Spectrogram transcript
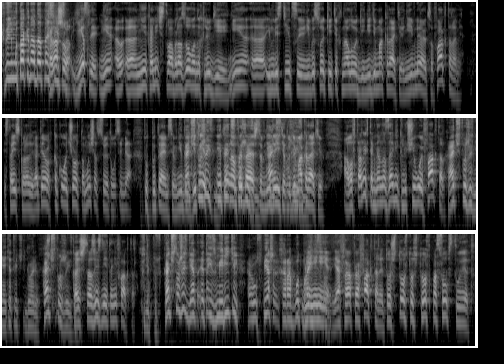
К нему так и надо относиться. Хорошо, если не, э, э, не количество образованных людей, не э, инвестиции, не высокие технологии, не демократия не являются факторами исторического развития, во-первых, какого черта мы сейчас все это у себя тут пытаемся внедрить, Качество и ты, жизни, и ты нам пытаешься жизни, внедрить качество эту жизни. демократию. А во-вторых, тогда назови ключевой фактор. Качество жизни, я тебе отвечу, говорю. Качество жизни. Качество жизни это не фактор. Нет, качество жизни это, это измеритель э, успешных работ правительства. Не-не-не, я про, про факторы, то что, что, что способствует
